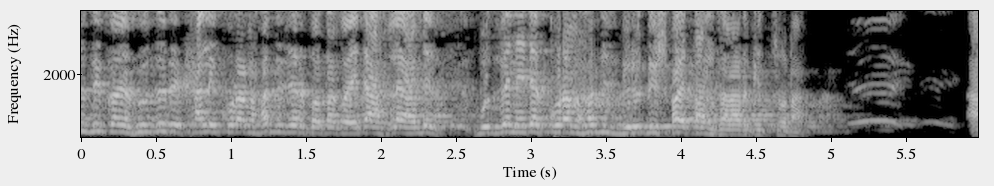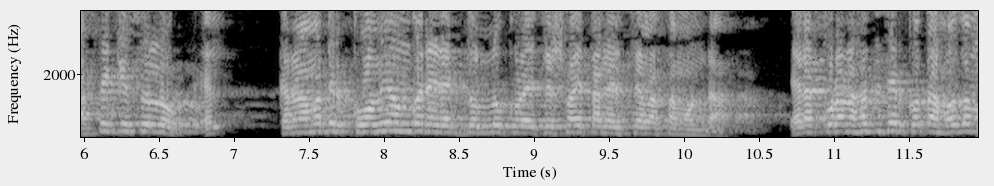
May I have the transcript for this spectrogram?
যদি কয়, হুজুরে খালি কোরআন হাদিসের কথা কয়, এটা আহলে হাদিস। বুঝবেন, এটা কোরআন হাদিস বিরোধী শয়তান ছাড়া আর কিচ্ছু না। আছে কিছু লোক কারণ আমাদের কমি অঙ্গনের একদল লোক রয়েছে শয়তানের চেলাতা মন্ডা এরা কোরআন হাদিসের কথা হজম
